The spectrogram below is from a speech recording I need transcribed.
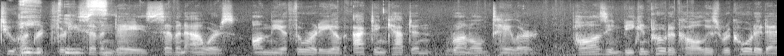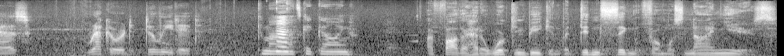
237 days, 7 hours, on the authority of Acting Captain Ronald Taylor. Pause in beacon protocol is recorded as record deleted. Come on, let's get going. My father had a working beacon but didn't signal for almost nine years.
